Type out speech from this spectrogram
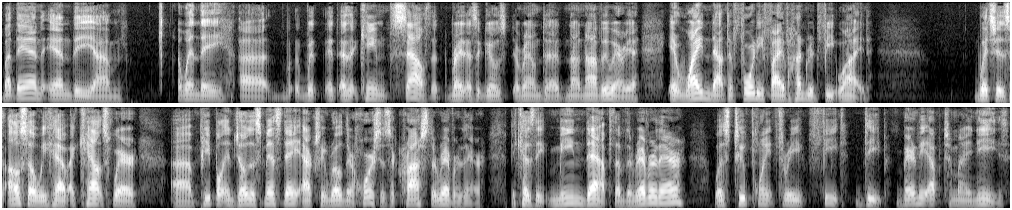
But then in the um, when they uh, with it, as it came south, right as it goes around uh, Nauvoo area, it widened out to 4,500 feet wide which is also we have accounts where uh, people in Joseph Smith's day actually rode their horses across the river there because the mean depth of the river there was 2.3 feet deep, barely up to my knees.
